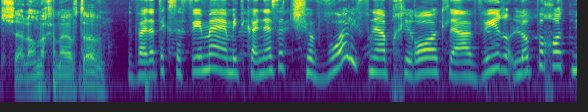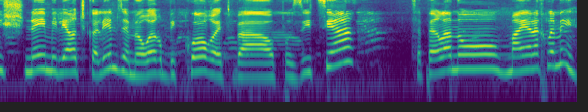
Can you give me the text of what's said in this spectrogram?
שלום לכם, ערב טוב. ועדת הכספים אה, מתכנסת שבוע לפני הבחירות להעביר לא פחות משני מיליארד שקלים, זה מעורר ביקורת באופוזיציה. תספר לנו מה ילך למי.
